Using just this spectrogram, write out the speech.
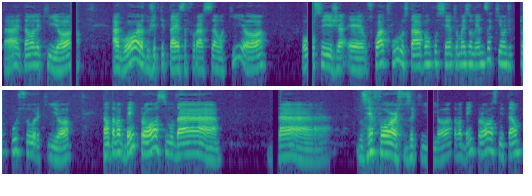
Tá? Então, olha aqui, ó. Agora, do jeito que está essa furação aqui, ó, ou seja, é, os quatro furos estavam com o centro mais ou menos aqui, onde o cursor aqui, ó. Então, estava bem próximo da, da, dos reforços aqui, ó. Estava bem próximo, então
